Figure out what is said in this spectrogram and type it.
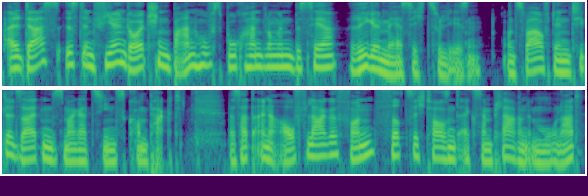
all das ist in vielen deutschen Bahnhofsbuchhandlungen bisher regelmäßig zu lesen. Und zwar auf den Titelseiten des Magazins Kompakt. Das hat eine Auflage von 40.000 Exemplaren im Monat,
